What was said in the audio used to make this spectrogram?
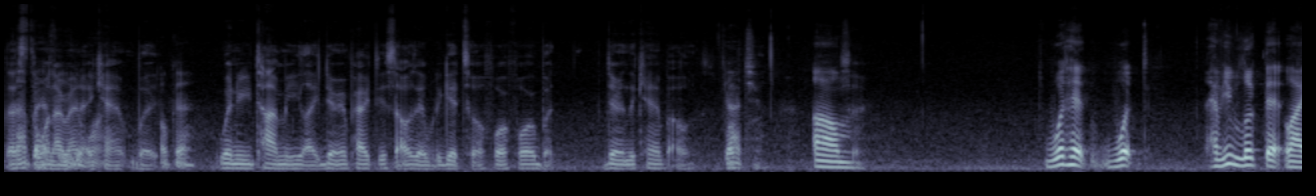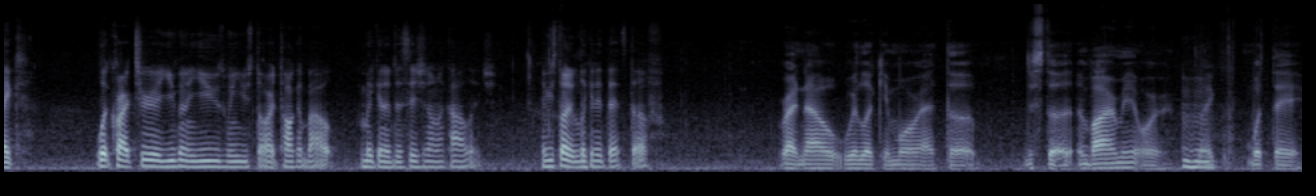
That's Not the one I ran at one. camp. But Okay. when you timed me like during practice, I was able to get to a four four. But during the camp, I was. Gotcha. 4.5. Um, what had what have you looked at like what criteria you're going to use when you start talking about making a decision on a college have you started looking at that stuff right now we're looking more at the just the environment or Mhm. like what they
